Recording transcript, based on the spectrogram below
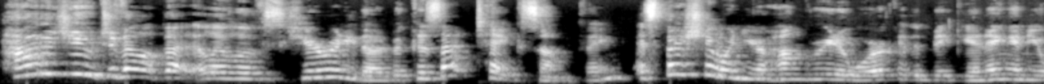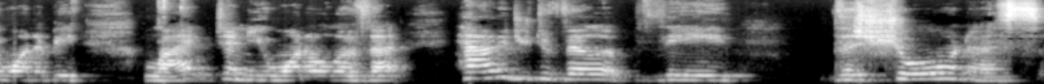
How did you develop that level of security though? Because that takes something, especially when you're hungry to work at the beginning and you want to be liked and you want all of that. How did you develop the the sureness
